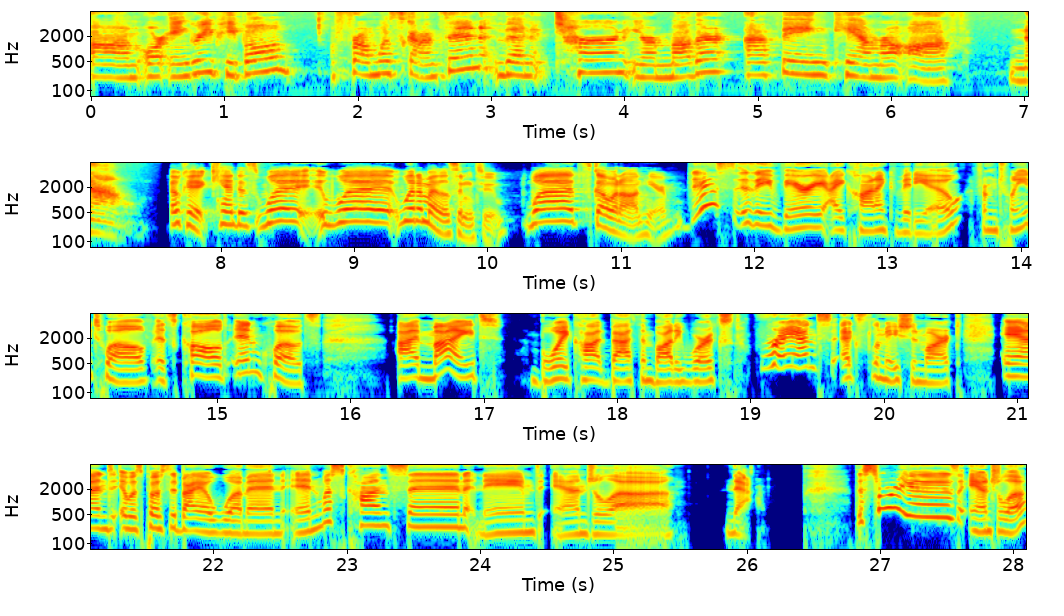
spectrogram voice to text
um, or angry people from Wisconsin, then turn your mother effing camera off now. Okay, Candice, what what what am I listening to? What's going on here? This is a very iconic video from 2012. It's called in quotes, I might boycott Bath and Body Works rant exclamation mark and it was posted by a woman in Wisconsin named Angela. Now, the story is Angela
